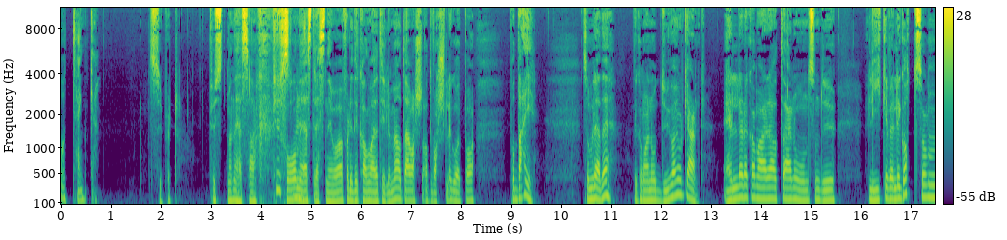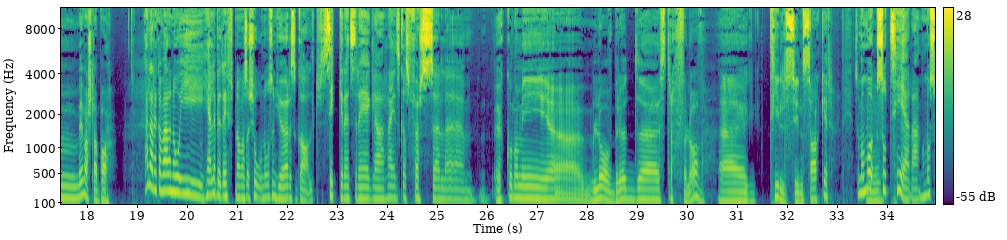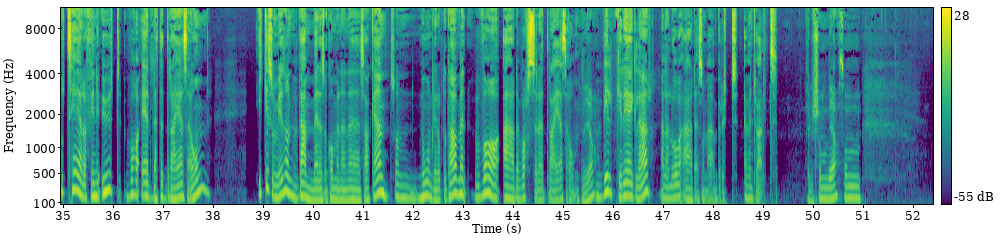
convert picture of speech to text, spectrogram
og tenke. Supert. Pust med nesa. Pust Få ned stressnivået, fordi det kan være til og med at, det er vars at varselet går på, på deg som leder. Det kan være noe du har gjort gærent. Eller det kan være at det er noen som du liker veldig godt, som blir varsla på. Eller det kan være noe i hele bedriften og organisasjonen, noe som gjøres galt. Sikkerhetsregler, regnskapsførsel eh, Økonomi, eh, lovbrudd, eh, straffelov, tilsynssaker. Så man må Mm. sortere. Man må sortere og finne ut hva er det dette dreier seg om. Ikke så mye sånn hvem er det som kommer med denne saken, som noen blir opptatt av, men hva er det varselet dreier seg om? Ja, Hvilke regler eller lover er det som er brutt, eventuelt? eller som, ja, som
